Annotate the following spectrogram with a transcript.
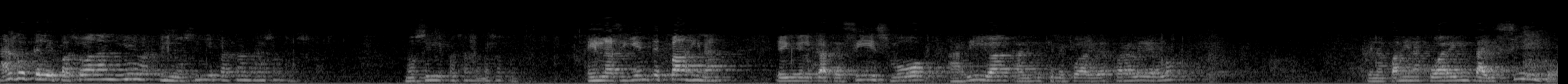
Algo que le pasó a Adán y Eva y nos sigue pasando a nosotros. Nos sigue pasando a nosotros. En la siguiente página en el catecismo, arriba, alguien que me pueda ayudar para leerlo, en la página 45.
